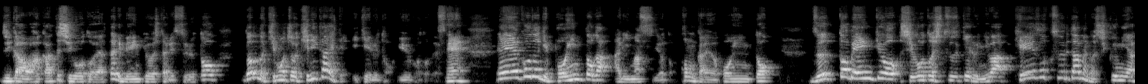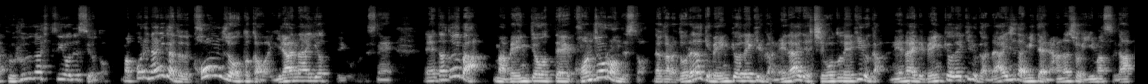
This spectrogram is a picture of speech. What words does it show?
時間を計って仕事をやったり勉強したりすると、どんどん気持ちを切り替えていけるということですね。えー、この時ポイントがありますよと。今回のポイント。ずっと勉強、仕事し続けるには、継続するための仕組みや工夫が必要ですよと。まあ、これ何かというと、根性とかはいらないよっていうことですね。えー、例えば、まあ、勉強って根性論ですと。だからどれだけ勉強できるか、寝ないで仕事できるか、寝ないで勉強できるか大事だみたいな話を言いますが、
